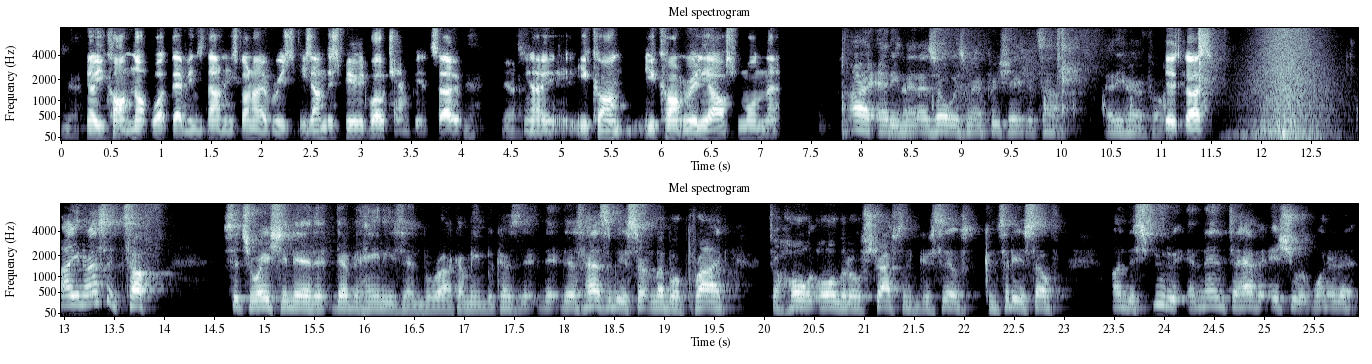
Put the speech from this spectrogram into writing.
yeah. you know, you can't knock what Devin's done. He's gone over. He's, he's undisputed world champion. So yeah. you know, you can't you can't really ask for more than that. All right, Eddie, man. As always, man. Appreciate the time, Eddie Hearn. Cheers, guys. Uh, you know, that's a tough situation there that Devin Haney's in, Barak. I mean, because there has to be a certain level of pride to hold all of those straps and consider, consider yourself undisputed, and then to have an issue with one of the,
